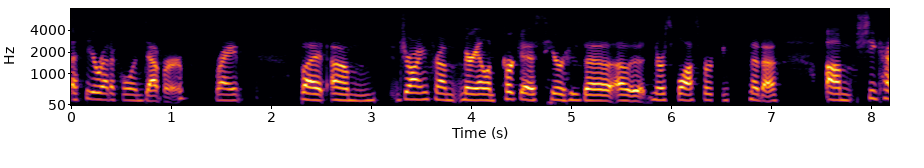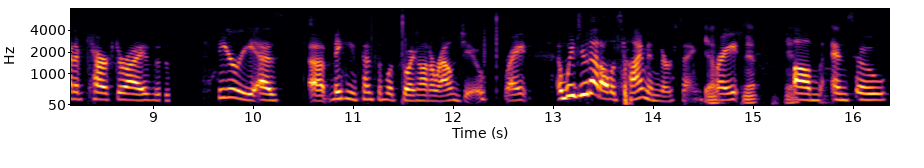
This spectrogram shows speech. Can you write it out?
a theoretical endeavor right but um, drawing from mary ellen purkis here who's a, a nurse philosopher in canada um, she kind of characterizes theory as uh, making sense of what's going on around you right? And we do that all the time in nursing yeah, right? Yeah, um, and so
